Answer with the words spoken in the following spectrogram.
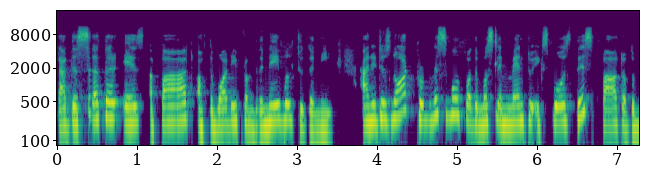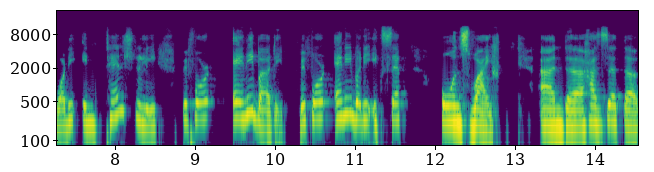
that the satar is a part of the body from the navel to the knee. And it is not permissible for the muslim men to expose this part of the body intentionally before anybody before anybody except own's wife. And uh, hazrat uh,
